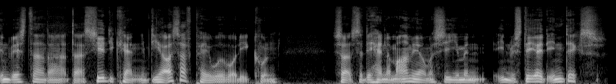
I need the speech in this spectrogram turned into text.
investorer, der, der siger, de kan, de har også haft perioder, hvor de ikke kunne. Så, så det handler meget mere om at sige, jamen, investere i et indeks,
